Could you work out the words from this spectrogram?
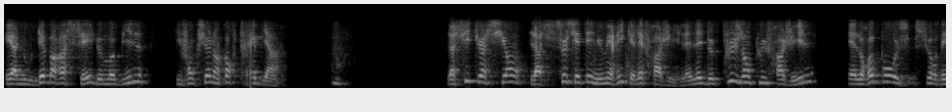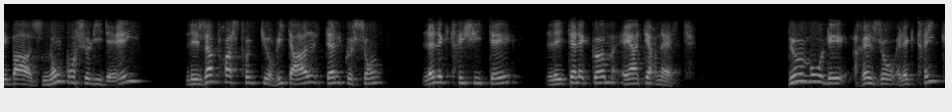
et à nous débarrasser de mobiles qui fonctionnent encore très bien. La situation, la société numérique, est fragile. Elle est de plus en plus fragile. Elle repose sur des bases non consolidées, les infrastructures vitales telles que sont l'électricité, les télécoms et Internet. Deux mots des réseaux électriques.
